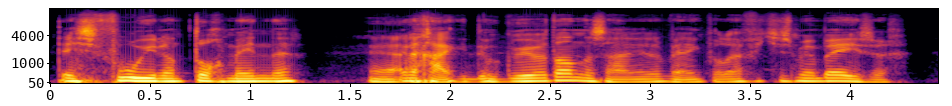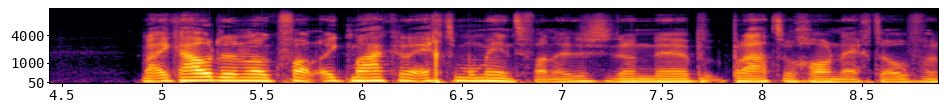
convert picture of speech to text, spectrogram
deze voel je dan toch minder. En dan ga ik, doe ik weer wat anders aan. En daar ben ik wel eventjes mee bezig. Maar ik hou er dan ook van, ik maak er echt een moment van. Hè. Dus dan eh, praten we gewoon echt over,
